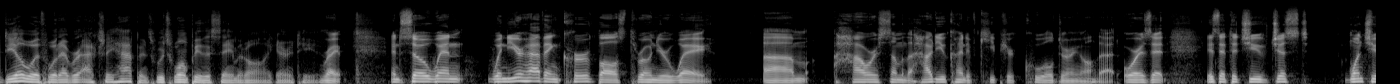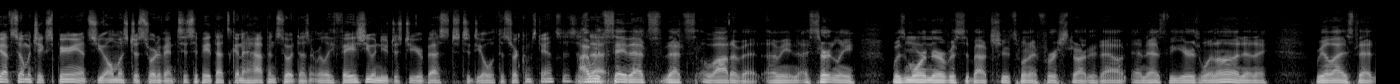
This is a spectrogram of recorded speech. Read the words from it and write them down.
deal with whatever actually happens, which won't be the same at all. I guarantee you. Right. And so when when you're having curveballs thrown your way, um, how are some of the how do you kind of keep your cool during all that? Or is it is it that you've just once you have so much experience, you almost just sort of anticipate that's going to happen, so it doesn't really phase you, and you just do your best to deal with the circumstances. Is I would say that's that's a lot of it. I mean, I certainly was more nervous about shoots when I first started out, and as the years went on, and I realized that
